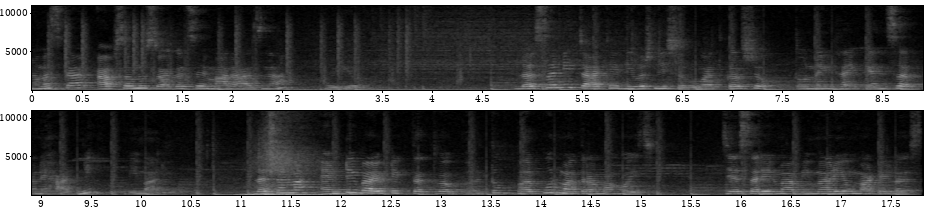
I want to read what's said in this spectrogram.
નમસ્કાર, આપ સૌનું સ્વાગત છે મારા આજના વિડીયોમાં. લસણની ચાથી દિવસની શરૂઆત કરશો તો નહીં થાય કેન્સર અને હાર્ટની બીમારીઓ. લસણમાં એન્ટીબાયોટિક તત્વ ભરતું, ભરપૂર માત્રામાં હોય છે, જે શરીરમાં બીમારીઓ માટે લસ,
